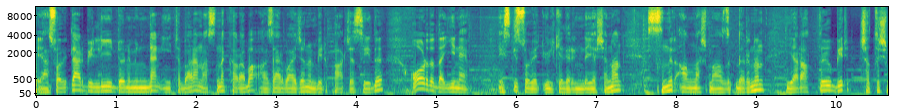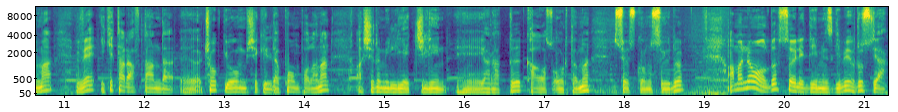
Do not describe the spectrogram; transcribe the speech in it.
Yani Sovyetler Birliği döneminden itibaren aslında Karabağ Azerbaycan'ın bir parçasıydı. Orada da yine eski Sovyet ülkelerinde yaşanan sınır anlaşmazlıklarının yarattığı bir çatışma ve iki taraftan da e, çok yoğun bir şekilde pompalanan aşırı milliyetçiliğin e, yarattığı kaos ortamı söz konusuydu. Ama ne oldu? Söylediğimiz gibi Rusya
